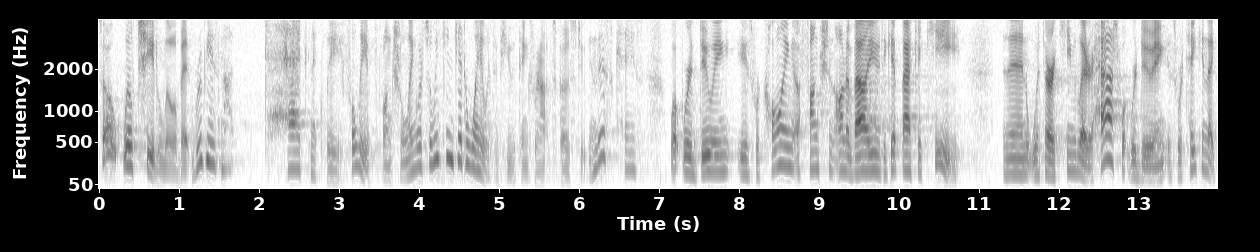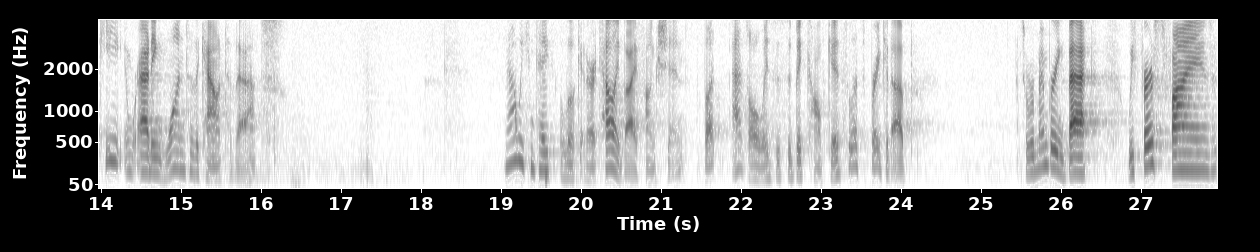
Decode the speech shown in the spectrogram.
So we'll cheat a little bit. Ruby is not technically fully a functional language, so we can get away with a few things we're not supposed to. In this case, what we're doing is we're calling a function on a value to get back a key. And then with our accumulator hash, what we're doing is we're taking that key and we're adding one to the count of that. Now we can take a look at our tally by function, but as always, this is a bit complicated, so let's break it up. So remembering back, we first find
